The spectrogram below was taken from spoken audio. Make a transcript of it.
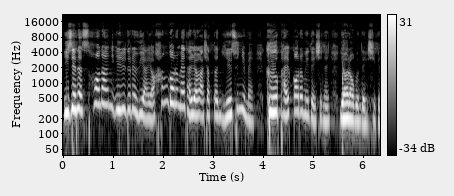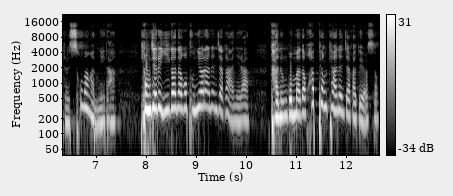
이제는 선한 일들을 위하여 한 걸음에 달려가셨던 예수님의 그 발걸음이 되시는 여러분 되시기를 소망합니다. 형제를 이간하고 분열하는 자가 아니라 가는 곳마다 화평케 하는 자가 되어서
